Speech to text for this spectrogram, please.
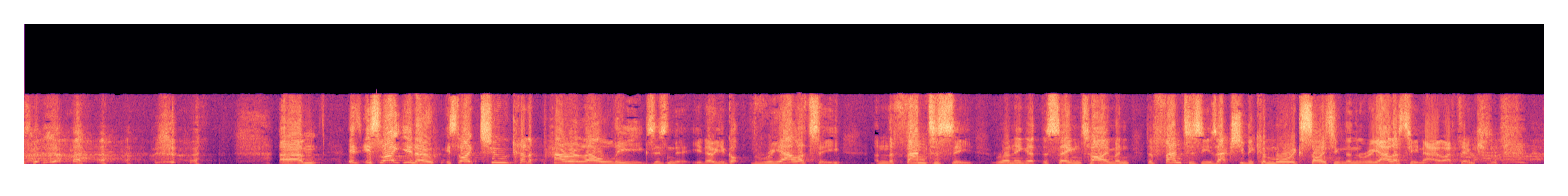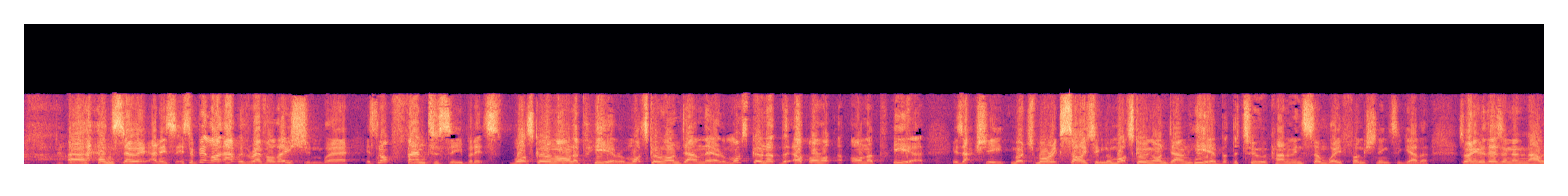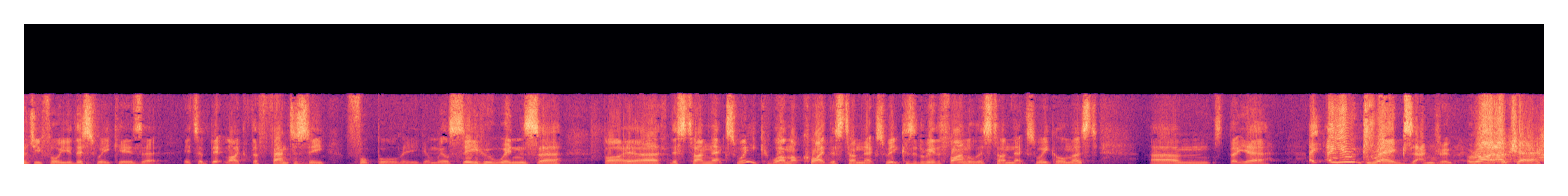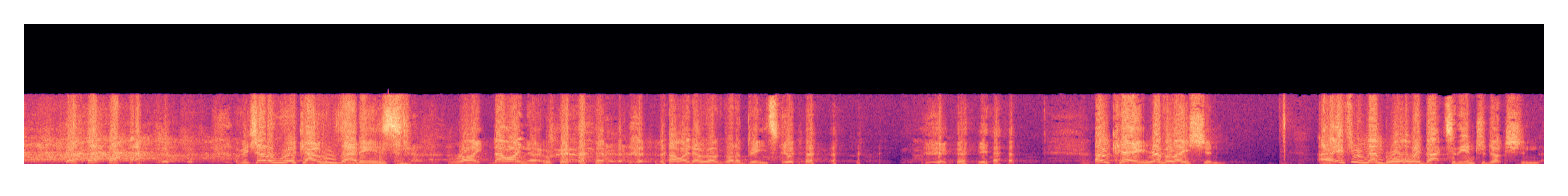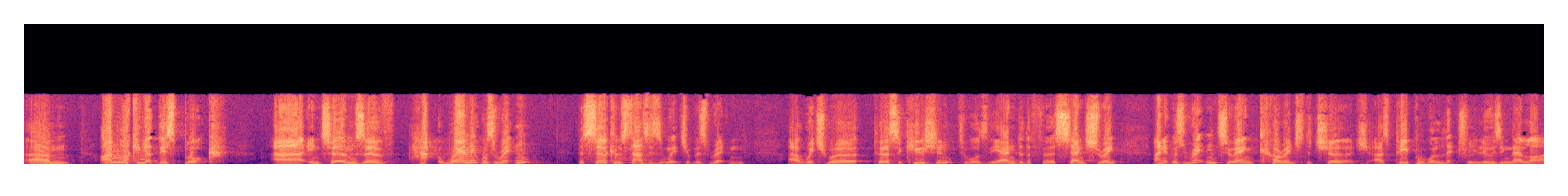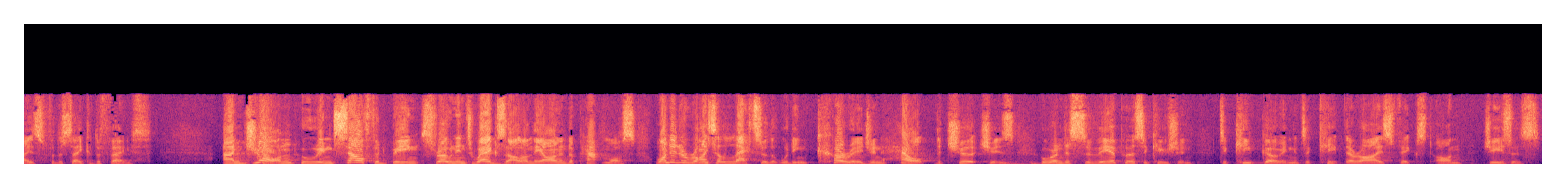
um, it's like, you know, it's like two kind of parallel leagues, isn't it? You know, you've got the reality and the fantasy running at the same time. And the fantasy has actually become more exciting than the reality now, I think. Uh, and so, it, and it's, it's a bit like that with Revelation, where it's not fantasy, but it's what's going on up here and what's going on down there. And what's going up, the, up on, on up here is actually much more exciting than what's going on down here, but the two are kind of in some way functioning together. So anyway, there's an analogy for you this week, is uh, it's a bit like the fantasy football league, and we'll see who wins uh, by uh, this time next week. Well, not quite this time next week, because it'll be the final this time next week, almost. Um, but yeah, are, are you dregs, Andrew? Right, okay. I've been trying to work out who that is. Right, now I know. now I know who I've got to beat. yeah. Okay, Revelation. Uh, if you remember all the way back to the introduction, um, I'm looking at this book uh, in terms of ha- when it was written, the circumstances in which it was written, uh, which were persecution towards the end of the first century, and it was written to encourage the church as people were literally losing their lives for the sake of the faith. And John, who himself had been thrown into exile on the island of Patmos, wanted to write a letter that would encourage and help the churches who were under severe persecution to keep going and to keep their eyes fixed on Jesus.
